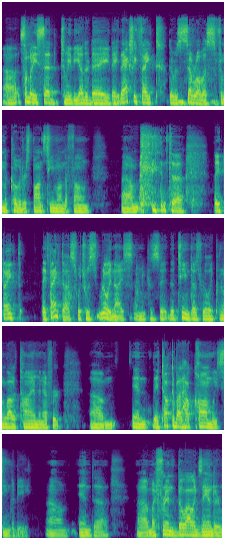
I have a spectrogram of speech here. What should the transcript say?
uh, somebody said to me the other day, they, they actually thanked, there was several of us from the COVID response team on the phone. Um, and uh, they thanked, they thanked us, which was really nice. I mean, because the team does really put in a lot of time and effort. Um, and they talked about how calm we seem to be. Um, and uh, uh, my friend Bill Alexander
